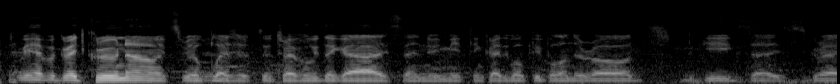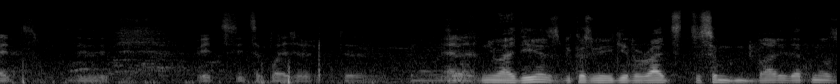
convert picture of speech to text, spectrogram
We have a great crew now. It's real pleasure to travel with the guys, and we meet incredible people on the road. The gigs uh, is great. It's it's a pleasure. To, We and, have new ideas because we give a right to somebody that knows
